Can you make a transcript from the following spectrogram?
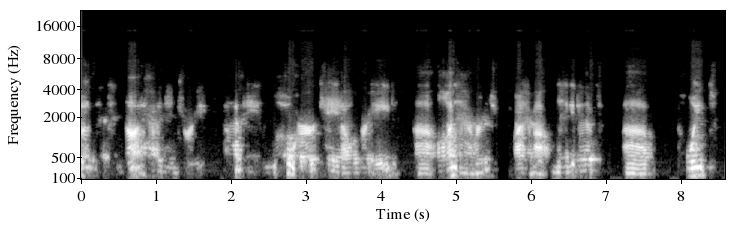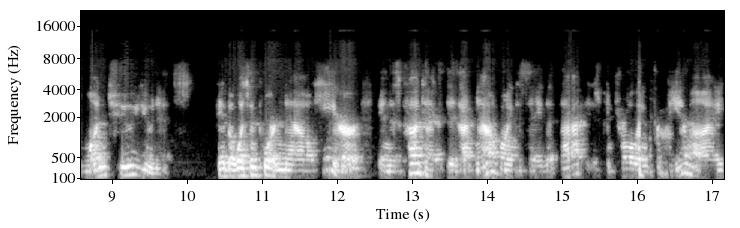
those that did not have an injury have a lower KL grade uh, on average by about negative, uh, 0.12 units. Okay, but what's important now here in this context is I'm now going to say that that is controlling for BMI,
